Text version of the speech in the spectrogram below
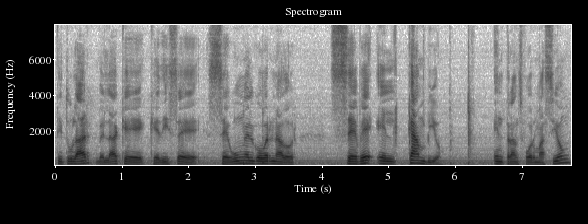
titular, ¿verdad? Que, que dice, según el gobernador, se ve el cambio en transformación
